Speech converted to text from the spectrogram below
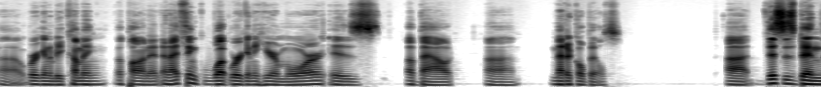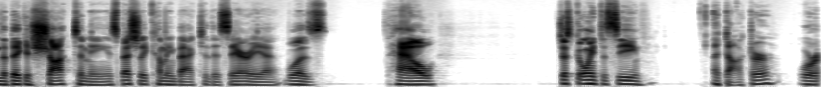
Uh, we're going to be coming upon it, and I think what we're going to hear more is about uh, medical bills. Uh, this has been the biggest shock to me, especially coming back to this area, was how just going to see a doctor or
